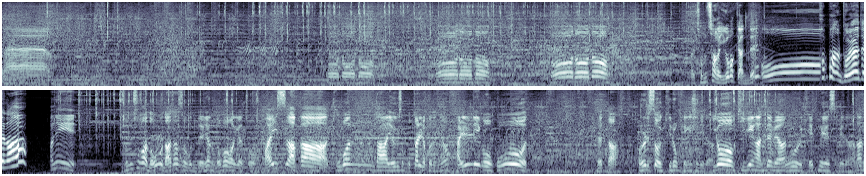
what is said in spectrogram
와 우 도도도. 도도도. 도도도. 아, 점수차가 이거밖에 안 돼? 오, 한 판을 더 해야 되나? 아니 점수가 너무 낮아서 근데 그냥 넘어가기가 좀. 마이스 아까 두 번 다 여기서 못 달렸거든요? 달리고 굿. 됐다. 벌써 기록 갱신이다. 이거 기갱 안 되면 9를 개패겠습니다. 난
